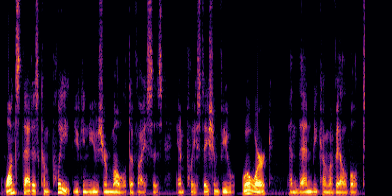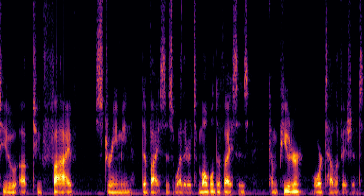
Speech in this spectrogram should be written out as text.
Once that is complete, you can use your mobile devices and PlayStation Vue will work and then become available to up to five streaming devices, whether it's mobile devices, computer, or televisions.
